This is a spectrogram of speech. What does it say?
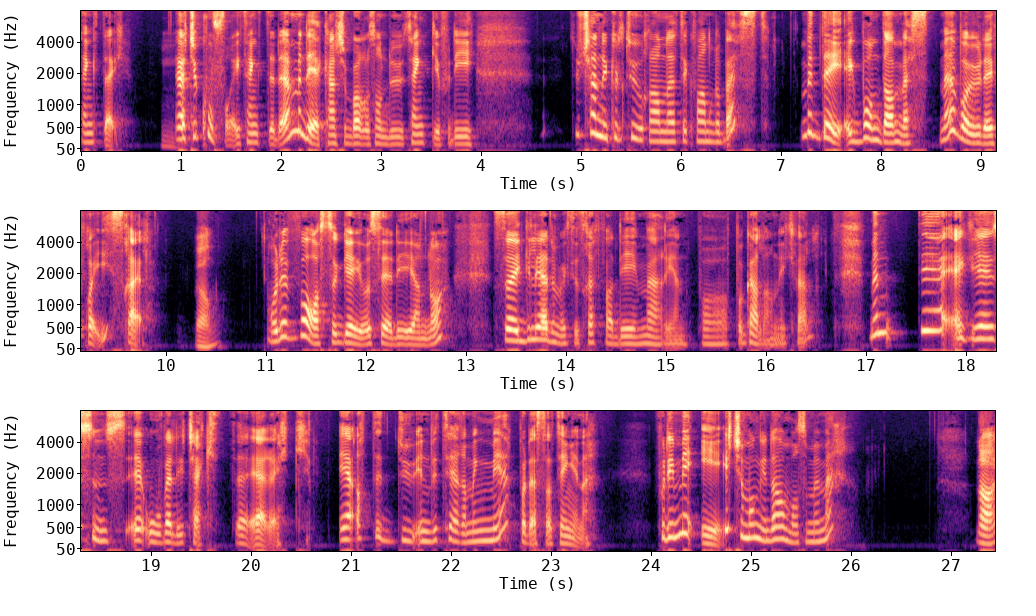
tenkte jeg. Jeg vet ikke hvorfor jeg tenkte det, men det er kanskje bare sånn du tenker fordi du kjenner kulturene til hverandre best. Men de jeg bonda mest med, var jo de fra Israel. Ja. Og det var så gøy å se de igjen nå. Så jeg gleder meg til å treffe de mer igjen på, på gallaen i kveld. Men det jeg syns er òg veldig kjekt, Erik, er at du inviterer meg med på disse tingene. Fordi vi er ikke mange damer som er med. Nei,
